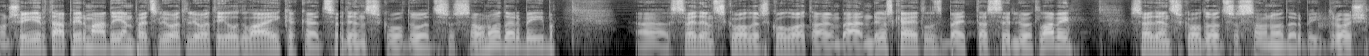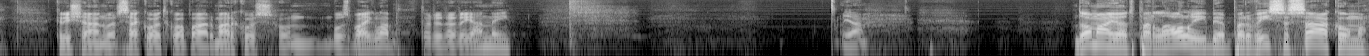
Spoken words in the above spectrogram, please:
Un šī ir tā pirmā diena pēc ļoti, ļoti ilga laika, kad Svedens skola dodas uz savu nodarbību. Svedens skola ir skolotāju un bērnu divskaitlis, bet tas ir ļoti labi. Svedens skola dodas uz savu nodarbību droši. Krišāna var sekot kopā ar Markus, un būs baigi labi. Tur ir arī Anija. Jā. Domājot par laulību, par visu sākumu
